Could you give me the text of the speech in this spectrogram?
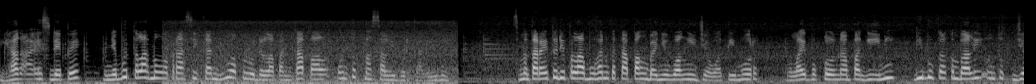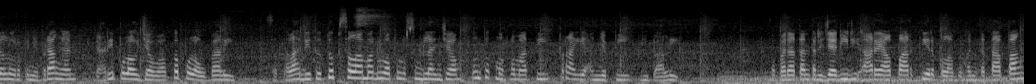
Pihak ASDP menyebut telah mengoperasikan 28 kapal untuk masa libur kali ini. Sementara itu di Pelabuhan Ketapang Banyuwangi, Jawa Timur, mulai pukul 6 pagi ini dibuka kembali untuk jalur penyeberangan dari Pulau Jawa ke Pulau Bali setelah ditutup selama 29 jam untuk menghormati perayaan Nyepi di Bali. Kepadatan terjadi di areal parkir Pelabuhan Ketapang,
